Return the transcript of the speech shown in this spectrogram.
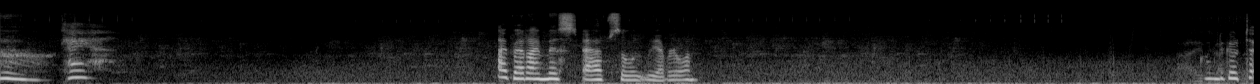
okay. I bet I missed absolutely everyone. I'm gonna go te-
